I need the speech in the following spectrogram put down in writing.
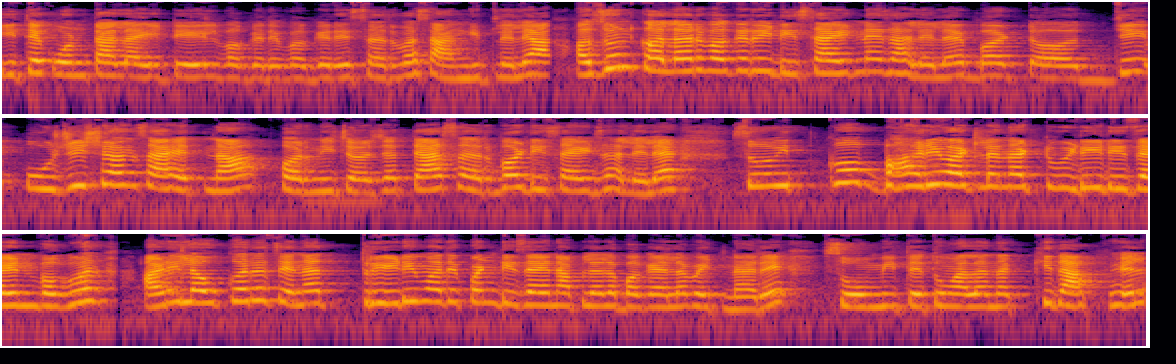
इथे कोणता लाइट येईल? वगैरे वगैरे सर्व सांगितलेले आहे. अजून कलर वगैरे डिसाईड नाही झालेलं आहे बट जे पोझिशन्स आहेत ना फर्निचरच्या त्या सर्व डिसाईड झालेल्या आहे. सो इतकं भारी वाटलं ना टू डी डिझाईन बघून. आणि लवकरच आहे ना थ्री डी मध्ये पण डिझाईन आपल्याला बघायला भेटणार आहे. सो मी ते तुम्हाला नक्की दाखवेल.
